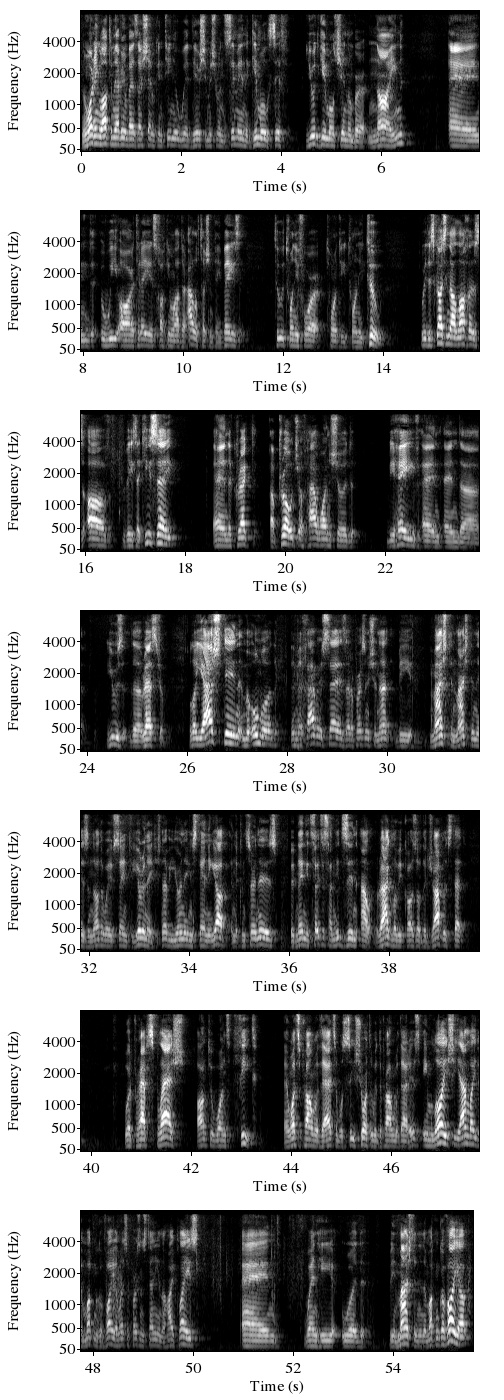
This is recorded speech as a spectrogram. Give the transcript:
Good morning, welcome everyone. Bez Hashem, we continue with Dir Shemishran Simin Gimel Sif Yud Gimel Shir number nine, and we are today is Chav Gimel Adar Aleph Tashim Pei Beis 224-2022. We're discussing the halachas of the Beis Akisei and the correct approach of how one should behave and and uh, use the restroom. Lo the Mechaber says that a person should not be mashtin. Mashtin is another way of saying to urinate. He should not be urinating standing up. And the concern is al raglo because of the droplets that would perhaps splash onto one's feet. And what's the problem with that? So we'll see shortly what the problem with that is. Unless a person is standing in a high place and when he would be mashtin in the makan gavaya,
